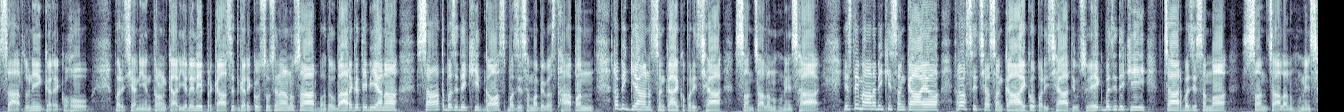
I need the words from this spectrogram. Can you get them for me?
सार्वजनिक गरेको हो। परीक्षा नियन्त्रण कार्यालयले प्रकाशित गरेको सूचना अनुसार भदौ बाह्र गति बिहान सात बजेदेखि दस बजेसम्म व्यवस्थापन र विज्ञान संकायको परीक्षा सञ्चालन हुनेछ। यस्तै मानविकी संकाय र शिक्षा संकायको परीक्षा दिउँसो एक बजेदेखि चार बजेसम्म सञ्चालन हुनेछ।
